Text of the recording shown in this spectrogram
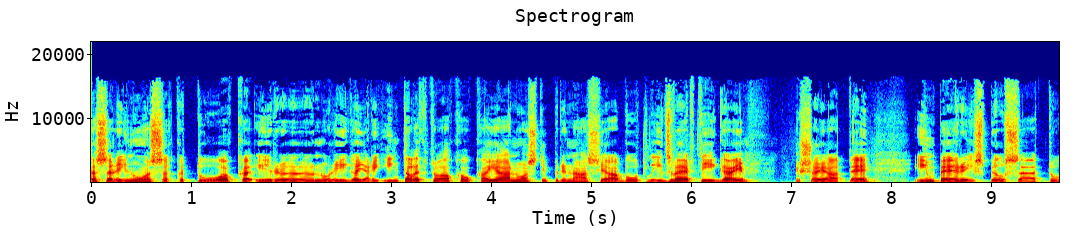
Tas arī nosaka to, ka ir nu, Rīgai arī intelektuāli kaut kā jānostiprinās, jābūt līdzvērtīgai šajā impērijas pilsētu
